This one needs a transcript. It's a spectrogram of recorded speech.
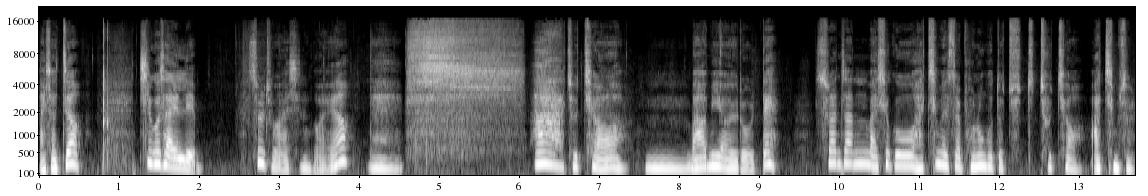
아셨죠? 7941님. 술 좋아하시는 거예요? 네. 아, 좋죠. 음, 마음이 여유로울 때 술 한 잔 마시고 아침 햇살 보는 것도 좋, 좋죠. 아침술.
